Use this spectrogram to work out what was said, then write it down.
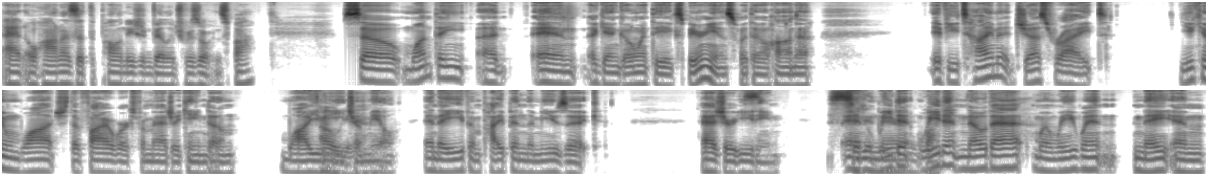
at Ohana's at the Polynesian Village Resort and Spa? So one thing, uh, and again, going with the experience with Ohana, if you time it just right, you can watch the fireworks from Magic Kingdom while you Oh, eat your meal, and they even pipe in the music as you're eating. Sitting and we didn't we didn't know that when we went, Nate, and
